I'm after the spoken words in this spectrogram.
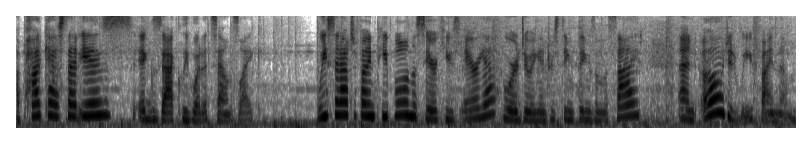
a podcast that is exactly what it sounds like we set out to find people in the Syracuse area who are doing interesting things on the side, and oh, did we find them!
